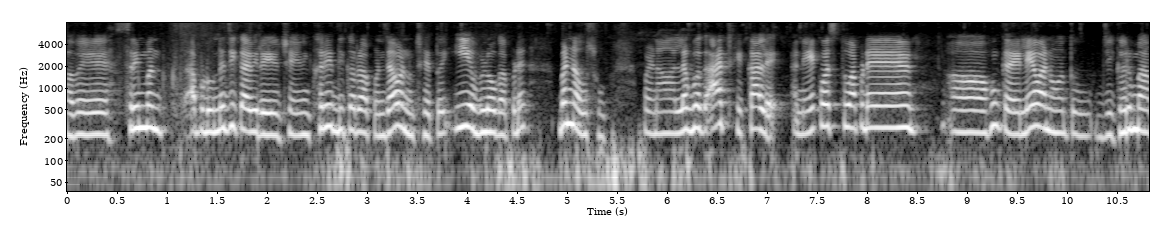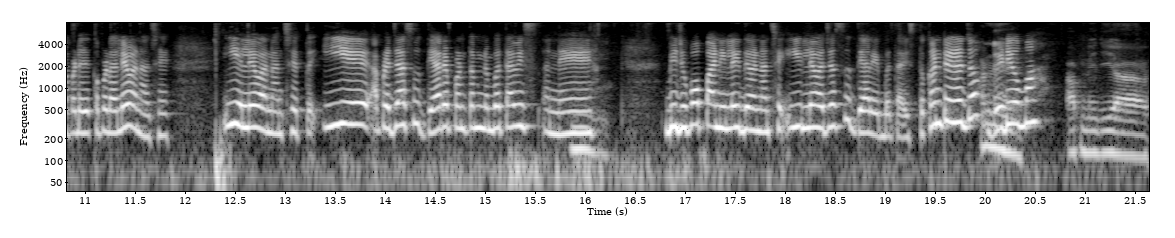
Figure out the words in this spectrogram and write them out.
હવે શ્રીમંત આપણું નજીક આવી રહ્યું છે, એની ખરીદી કરવા પણ જવાનું છે, તો એ વ્લોગ આપણે બનાવશું. પણ લગભગ આજ કે કાલે અને એક વસ્તુ આપણે શું કહેવાય, લેવાનું હતું, જે ઘરમાં આપણે કપડાં લેવાના છે એ લેવાના છે. તો એ આપણે જાશું ત્યારે પણ તમને બતાવીશ અને બીજું પપ્પાની લઈ દેવાના છે. એ લેવા જશું ત્યારે બતાવીશ. તો કન્ટિન્યુ રહેજો વિડીયોમાં. આપણે જે આ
